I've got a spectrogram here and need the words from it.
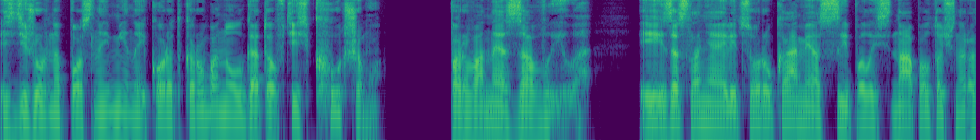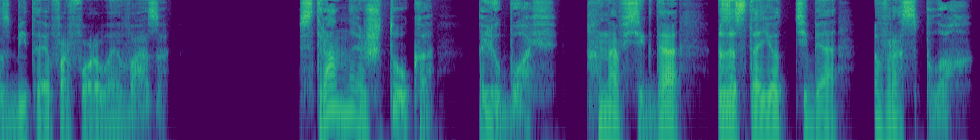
с дежурно-постной миной коротко рубанул «Готовьтесь к худшему», Парване завыла и, заслоняя лицо руками, осыпалась на пол точно разбитая фарфоровая ваза. Странная штука — любовь. Она всегда застает тебя врасплох.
